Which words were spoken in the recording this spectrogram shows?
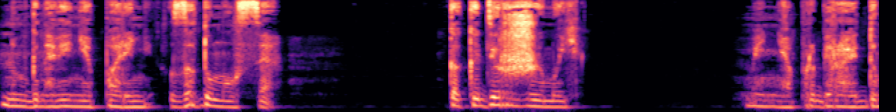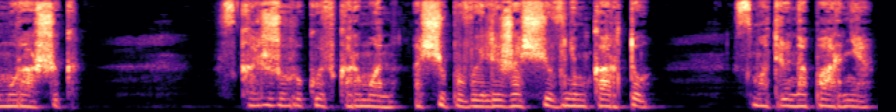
На мгновение парень задумался. Как одержимый. Меня пробирает до мурашек. Скольжу рукой в карман, ощупывая лежащую в нем карту. Смотрю на парня.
